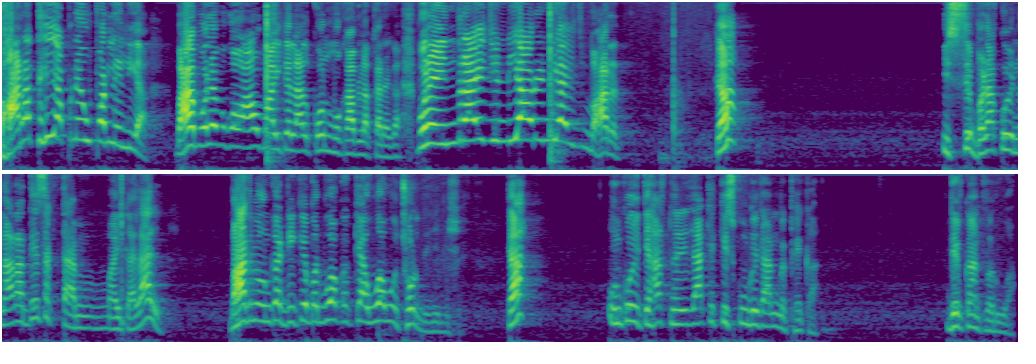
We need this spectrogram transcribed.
भारत ही अपने ऊपर ले लिया। भाई बोले, वो आओ माई के लाल, कौन मुकाबला करेगा? बोले, इंदिरा इज़ इंडिया और इंडिया इज़ भारत। क्या? इससे बड़ा कोई नारा दे सकता है माई का लाल? बाद में उनका डीके बरुआ का क्या हुआ? वो छोड़ दीजिए विषय। क्या? उनको इतिहास ने ले जाके किस कूड़ेदान में फेंका? देवकांत बरुआ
